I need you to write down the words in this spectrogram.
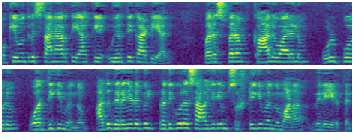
മുഖ്യമന്ത്രി സ്ഥാനാർത്ഥിയാക്കി ഉയർത്തിക്കാട്ടിയാൽ പരസ്പരം കാലുവാരലും ഉൾപോരും വർദ്ധിക്കുമെന്നും അത് തിരഞ്ഞെടുപ്പിൽ പ്രതികൂല സാഹചര്യം സൃഷ്ടിക്കുമെന്നുമാണ് വിലയിരുത്തൽ.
